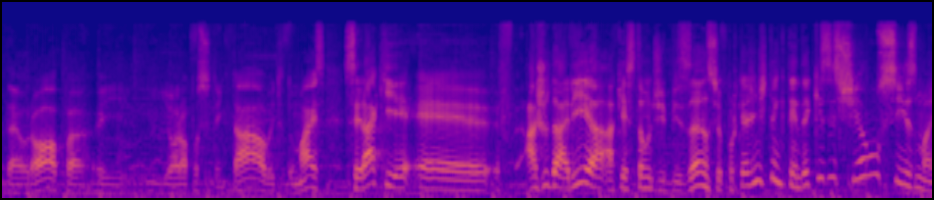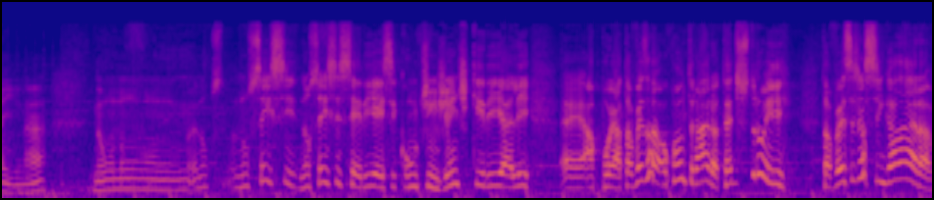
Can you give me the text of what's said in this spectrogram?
da Europa e, e Europa Ocidental e tudo mais, será que é, f- ajudaria a questão de Bizâncio? Porque a gente tem que entender que existia um cisma aí, né? Não, não, não, não, sei se, não sei se seria esse contingente que iria ali é, apoiar. Talvez ao contrário, até destruir. Talvez seja assim, galera.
